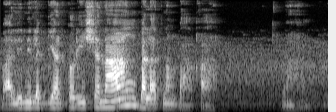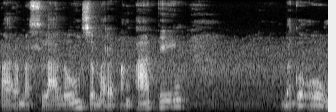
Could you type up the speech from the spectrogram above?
Bali nilagyan ko rin siya ng balat ng baka. Yan, para mas lalong sumarap ang ating bagoong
